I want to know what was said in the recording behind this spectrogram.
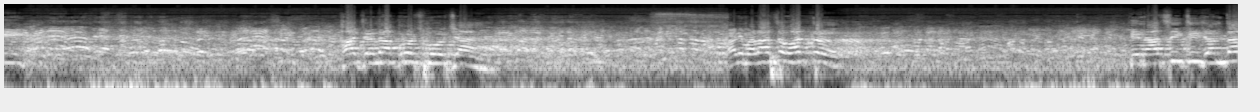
नाही हा जनाक्रोश मोर्चा आहे. आणि मला असं वाटतं की नाशिकची जनता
